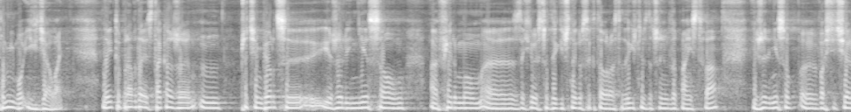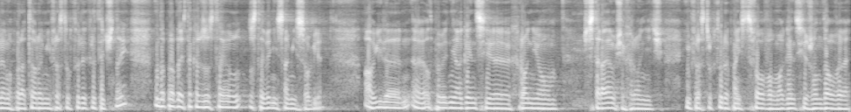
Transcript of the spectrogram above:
pomimo ich działań. No i to prawda jest taka, że mm, przedsiębiorcy, jeżeli nie są a, firmą e, z jakiegoś strategicznego sektora, o strategicznym znaczeniu dla państwa, jeżeli nie są e, właścicielem, operatorem infrastruktury krytycznej, no to prawda jest taka, że zostają zostawieni sami sobie. A o ile e, odpowiednie agencje chronią, czy starają się chronić infrastrukturę państwową, agencje rządowe,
